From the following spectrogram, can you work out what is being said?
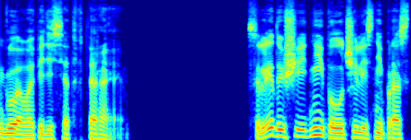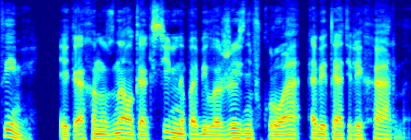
Глава 52. Следующие дни получились непростыми, и Кахан узнал, как сильно побила жизнь в Круа обитателей Харна.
